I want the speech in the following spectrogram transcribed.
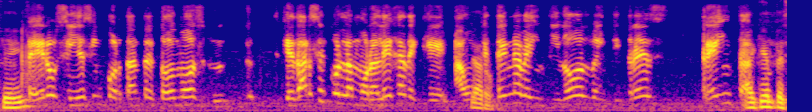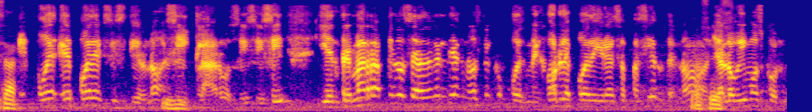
Pero sí es importante, de todos modos, quedarse con la moraleja de que aunque tenga 22, 23, 30. Hay que empezar. Eh, eh, puede, existir, ¿no? Sí, claro, sí, sí, sí. Y entre más rápido se haga el diagnóstico, pues mejor le puede ir a esa paciente, ¿no? ya lo vimos con,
